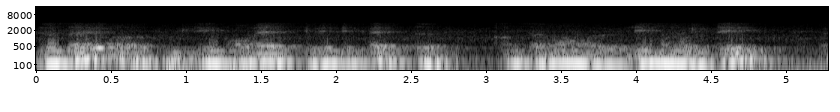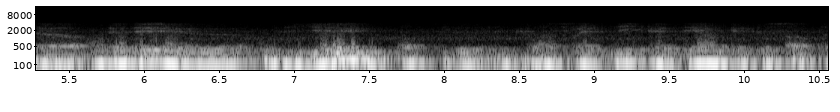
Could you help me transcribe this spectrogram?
de Sèvres, toutes les promesses qui avaient été faites concernant euh, les minorités ont été oubliées, une sorte d'épuration ethnique a été en quelque sorte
